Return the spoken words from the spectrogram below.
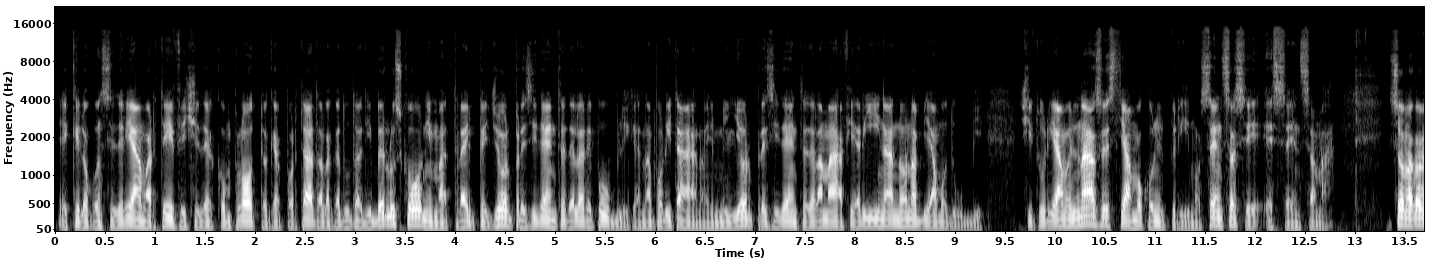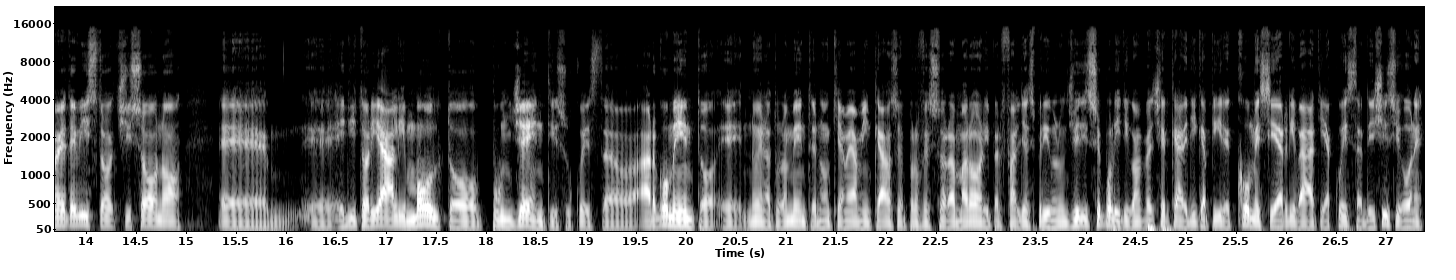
e che lo consideriamo artefici del complotto che ha portato alla caduta di Berlusconi, ma tra il peggior presidente della Repubblica, Napolitano, e il miglior presidente della mafia, Rina, non abbiamo dubbi. Ci turiamo il naso e stiamo con il primo, senza se e senza ma. Insomma, come avete visto, ci sono eh, eh, editoriali molto pungenti su questo argomento e noi naturalmente non chiamiamo in causa il professor Amarori per fargli esprimere un giudizio politico, ma per cercare di capire come si è arrivati a questa decisione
